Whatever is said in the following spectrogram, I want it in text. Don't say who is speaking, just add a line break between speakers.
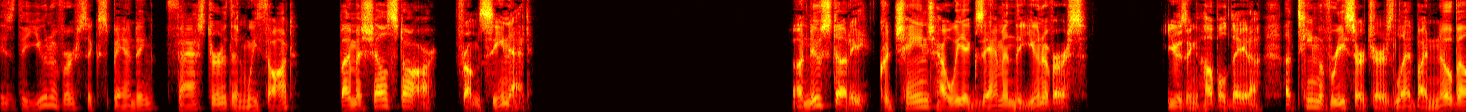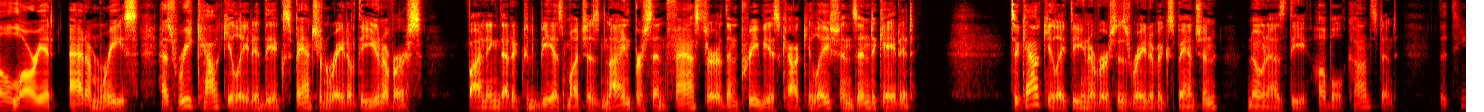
Is the Universe Expanding Faster Than We Thought? by Michelle Starr from CNET. A new study could change how we examine the universe. Using Hubble data, a team of researchers led by Nobel laureate Adam Riess has recalculated the expansion rate of the universe, finding that it could be as much as 9% faster than previous calculations indicated. To calculate the universe's rate of expansion, known as the Hubble constant, the team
